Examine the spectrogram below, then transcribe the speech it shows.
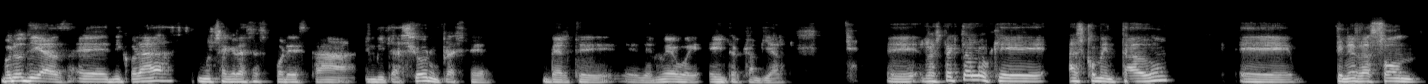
Buenos días, eh, Nicolás. Muchas gracias por esta invitación. Un placer verte eh, de nuevo e, e intercambiar. Eh, respecto a lo que has comentado, eh, tienes razón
